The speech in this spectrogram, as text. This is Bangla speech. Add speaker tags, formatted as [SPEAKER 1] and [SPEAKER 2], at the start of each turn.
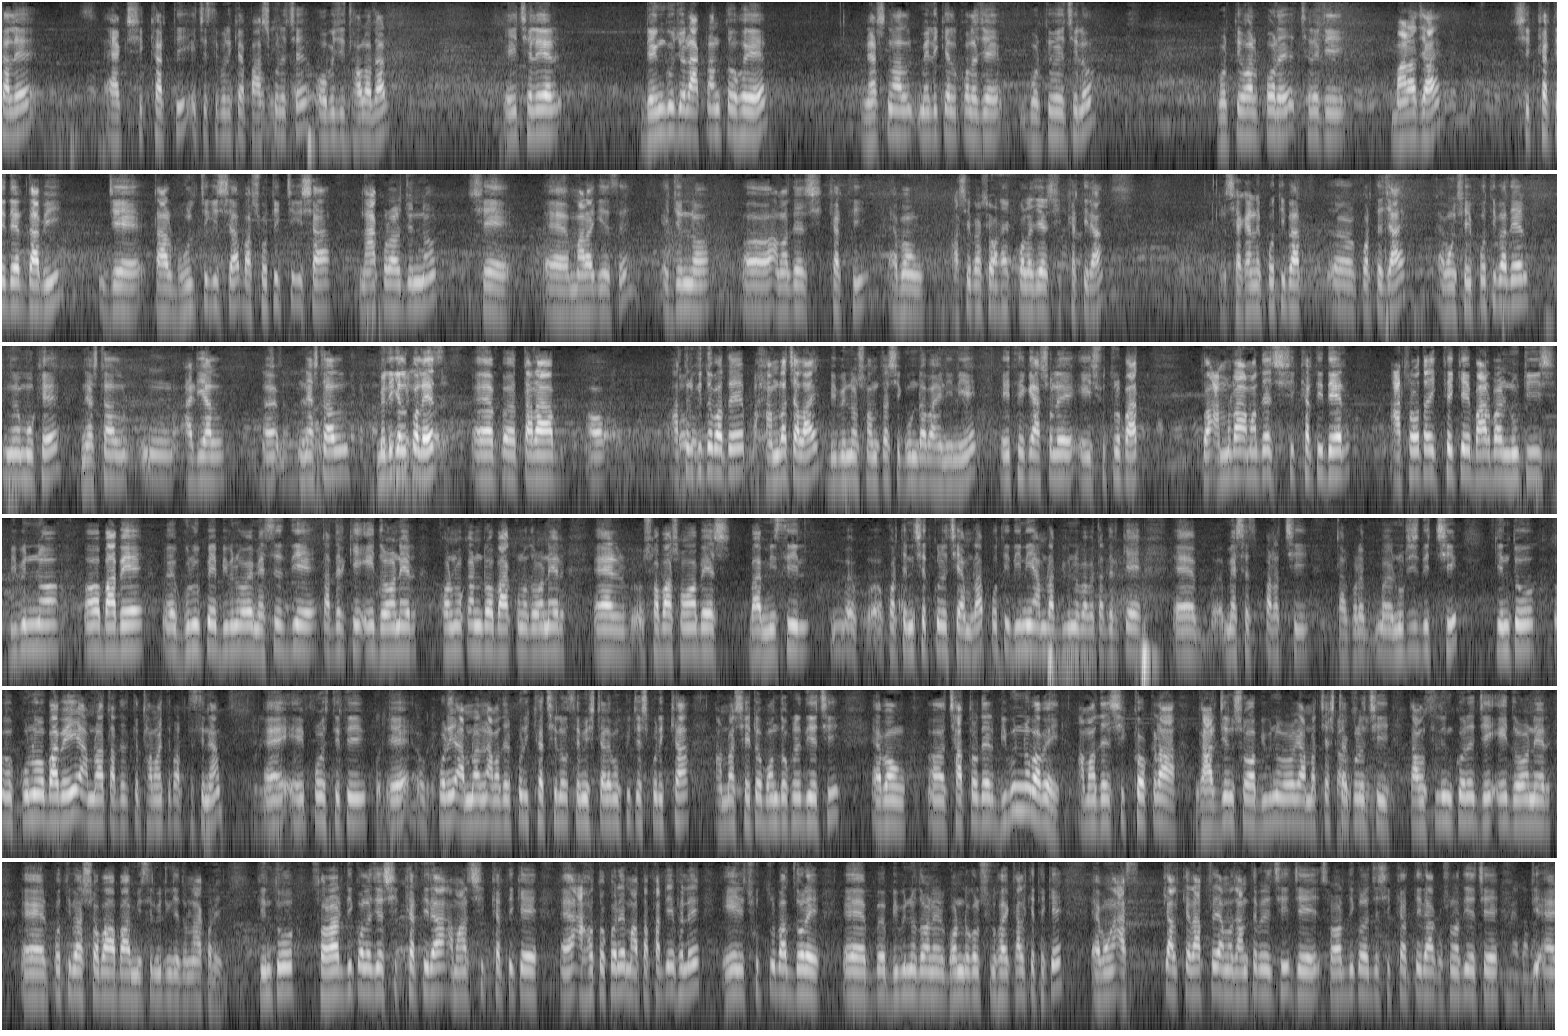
[SPEAKER 1] সালে এক শিক্ষার্থী এইচএসসি পরীক্ষা পাশ করেছে অভিজিৎ হাওলাদার। এই ছেলের ডেঙ্গু জ্বরে আক্রান্ত হয়ে ন্যাশনাল মেডিকেল কলেজে ভর্তি হয়েছিল। ভর্তি হওয়ার পরে ছেলেটি মারা যায়। শিক্ষার্থীদের দাবি যে তার ভুল চিকিৎসা বা সঠিক চিকিৎসা না করার জন্য সে মারা গিয়েছে। এর জন্য আমাদের শিক্ষার্থী এবং আশেপাশে অনেক কলেজের শিক্ষার্থীরা সেখানে প্রতিবাদ করতে যায়। এবং সেই প্রতিবাদের মুখে national ideal national medical college তারা আতঙ্কিতভাবে হামলা চালায় বিভিন্ন সন্ত্রাসী গুন্ডা বাহিনী নিয়ে। এই থেকে আসলে এই সূত্রপাত। তো আমরা আমাদের শিক্ষার্থীদের আঠারো তারিখ থেকে বারবার নোটিশ বিভিন্ন আহ, ভাবে আহ, গ্রুপে বিভিন্নভাবে মেসেজ দিয়ে তাদেরকে এই ধরনের কর্মকাণ্ড বা কোনো ধরনের সভা সমাবেশ বা মিছিল করতে নিষেধ করেছি আমরা। প্রতিদিনই আমরা বিভিন্নভাবে তাদেরকে মেসেজ পাঠাচ্ছি, তারপরে নোটিশ দিচ্ছি। কিন্তু কোনোভাবেই আমরা তাদেরকে থামাইতে পারতেছি না। এই পরিস্থিতি আমরা আমাদের পরীক্ষা ছিল সেমিস্টার এবং পিটেস পরীক্ষা আমরা সেটাও বন্ধ করে দিয়েছি এবং ছাত্রদের বিভিন্নভাবে আমাদের শিক্ষকরা গার্জেন সহ বিভিন্নভাবে আমরা চেষ্টা করেছি কাউন্সিলিং করে যে এই ধরনের প্রতিবাদ সভা বা মিছিল মিটিং যেন না করে। কিন্তু সরারদি কলেজের শিক্ষার্থীরা আমার শিক্ষার্থীকে আহত করে মাথা ফাটিয়ে ফেলে। এর সূত্রপাত ধরে বিভিন্ন ধরনের গণ্ডগোল শুরু হয় কালকে থেকে এবং আজ কালকে রাত্রে আমরা জানতে পেরেছি যে সরারদি কলেজের শিক্ষার্থীরা ঘোষণা দিয়েছে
